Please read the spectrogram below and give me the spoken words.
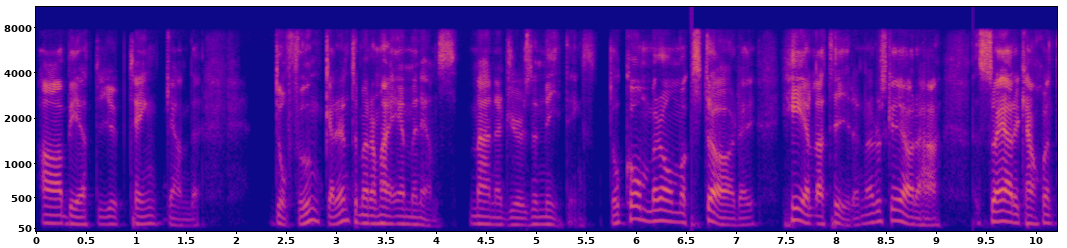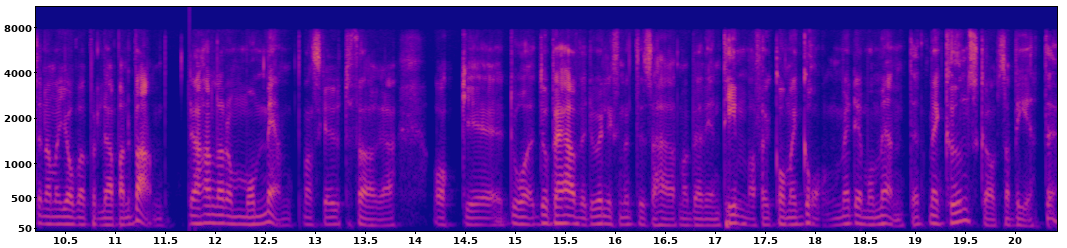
arbete, djupt tänkande. Då funkar det inte med de här M&M's, managers and meetings. Då kommer de och stör dig hela tiden när du ska göra det här. Så är det kanske inte när man jobbar på ett löpande band. Det handlar om moment man ska utföra och eh, då, då behöver du liksom inte så här att man behöver en timme för att komma igång med det momentet. Men kunskapsarbete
